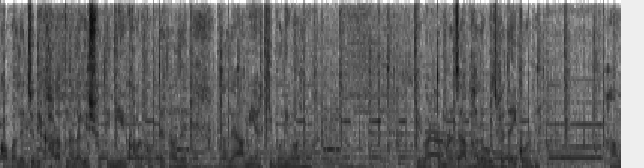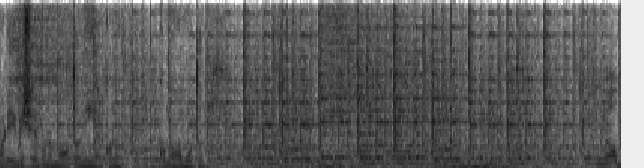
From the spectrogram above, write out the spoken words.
কপালের যদি খারাপ না লাগে সতী নিয়ে ঘর করতে, তাহলে তাহলে আমি আর কি বলি বলো? এবার তোমরা যা ভালো বুঝবে তাই করবে। আমার এই বিষয়ে কোনো মতও নেই আর কোনো কোনো অমতও নেই। নব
